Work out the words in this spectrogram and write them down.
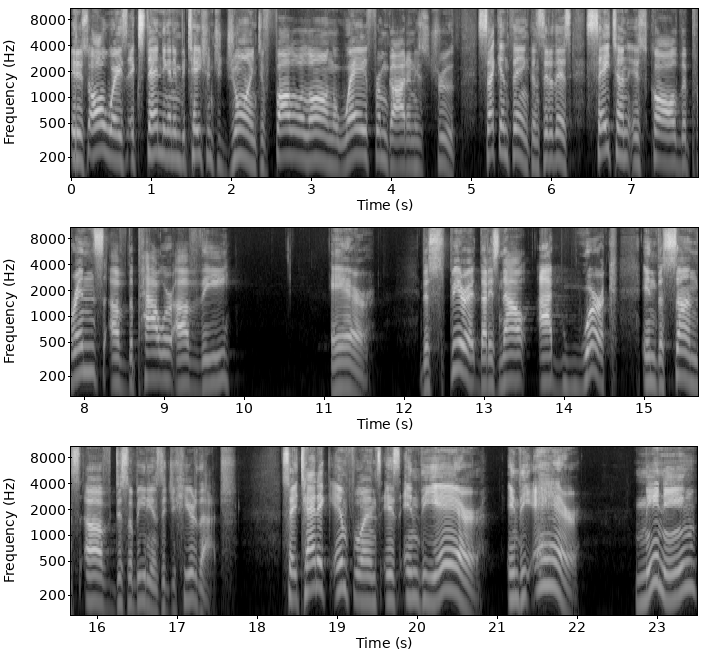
It is always extending an invitation to join, to follow along away from God and His truth. Second thing, consider this Satan is called the prince of the power of the air. The spirit that is now at work in the sons of disobedience. Did you hear that? Satanic influence is in the air, in the air, meaning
